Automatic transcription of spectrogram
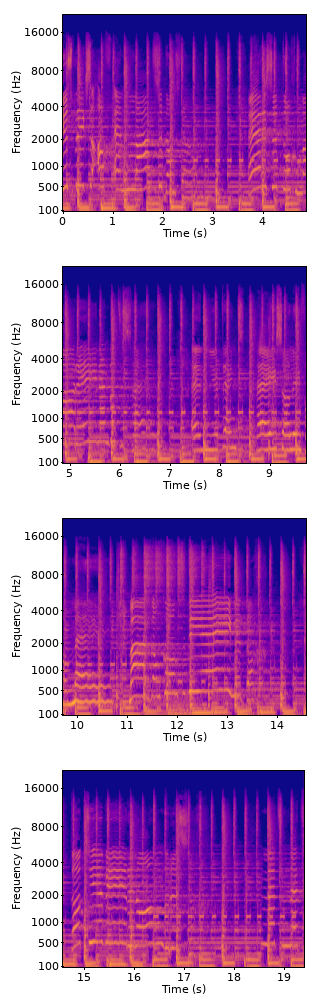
Je spreekt ze af en laat ze dan staan. Er is er toch maar één en dat is hij. En je denkt, hij is alleen van mij. Maar dan komt die ene dag dat je weer een andere zag. Met net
